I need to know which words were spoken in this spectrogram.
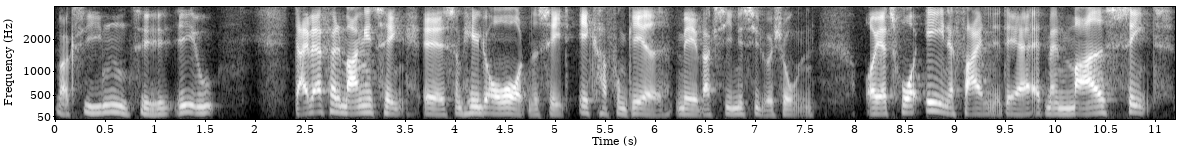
vaccinen til EU. Der er i hvert fald mange ting, øh, som helt overordnet set ikke har fungeret med vaccinesituationen. Og jeg tror, en af fejlene det er, at man meget sent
